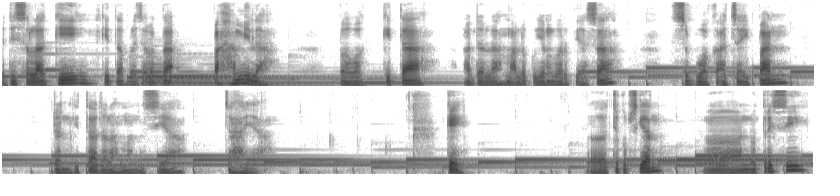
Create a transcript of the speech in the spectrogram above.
Jadi selagi kita belajar otak, pahamilah bahwa kita adalah makhluk yang luar biasa, sebuah keajaiban, dan kita adalah manusia cahaya. Oke, eh, cukup sekian eh, nutrisi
